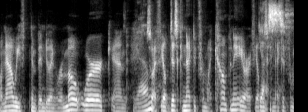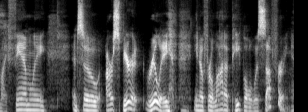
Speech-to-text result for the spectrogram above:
well now we've been doing remote work and yeah. so i feel disconnected from my company or i feel yes. disconnected from my family and so our spirit really, you know, for a lot of people was suffering.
